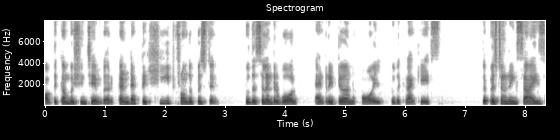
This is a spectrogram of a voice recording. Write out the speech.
of the combustion chamber conduct heat from the piston to the cylinder wall and return oil to the crankcase. The piston ring size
